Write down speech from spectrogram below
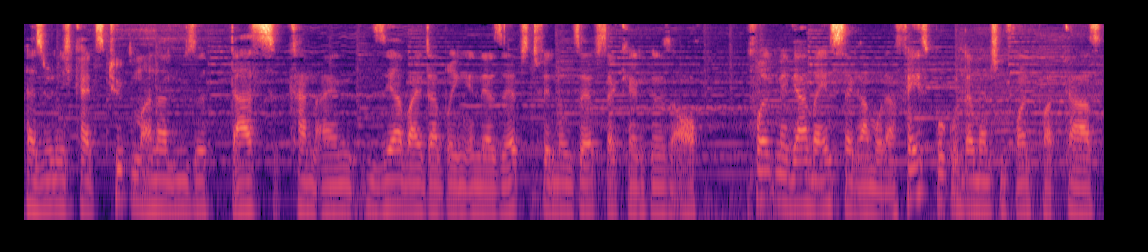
Persönlichkeitstypenanalyse. Das kann einen sehr weiterbringen in der Selbstfindung, Selbsterkenntnis auch. Folgt mir gern bei Instagram oder Facebook unter Menschenfreund Podcast.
